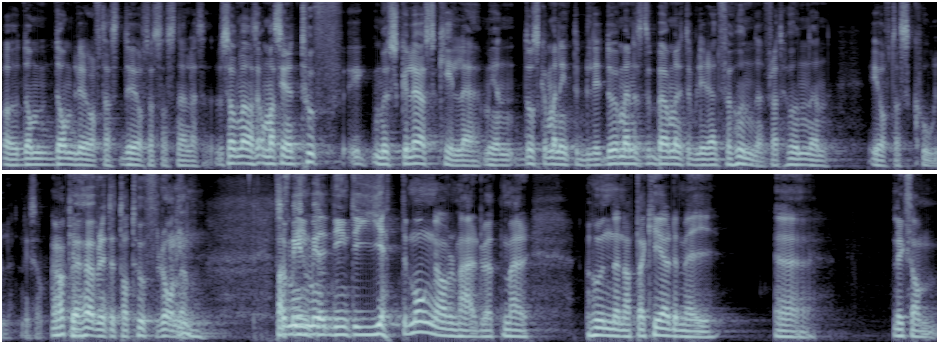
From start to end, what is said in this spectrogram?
Och de, de blir oftast, det är oftast som snälla. Så om man, om man ser en tuff, muskulös kille, med en, då, ska man inte bli, då, man, behöver man inte bli rädd för hunden. För att hunden är oftast cool. Liksom. Okej. Behöver inte ta tuff-rollen. Fast Så det, är min, inte, min, det är inte jättemånga av de här, du vet, de här hunden attackerade mig eh, liksom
